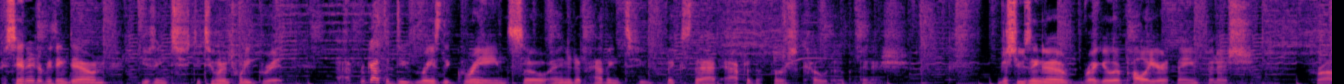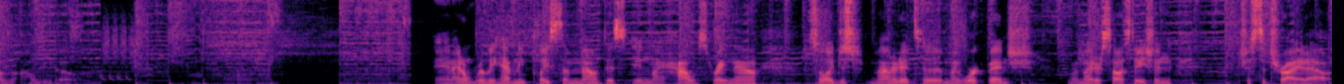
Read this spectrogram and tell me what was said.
I sanded everything down using the 220 grit. I forgot to do, raise the grain, so I ended up having to fix that after the first coat of finish. I'm just using a regular polyurethane finish from Home Depot. And I don't really have any place to mount this in my house right now, so I just mounted it to my workbench, my miter saw station, just to try it out.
